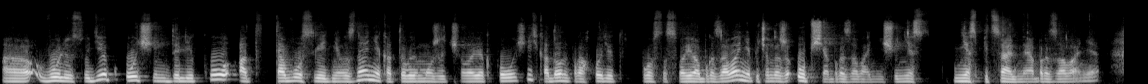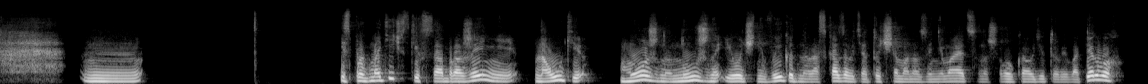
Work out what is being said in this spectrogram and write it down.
а, волю судеб очень далеко от того среднего знания, которое может человек получить, когда он проходит просто свое образование, причем даже общее образование, еще не, не специальное образование. Из прагматических соображений науки можно, нужно и очень выгодно рассказывать о том, чем она занимается на широкой аудитории. Во-первых,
